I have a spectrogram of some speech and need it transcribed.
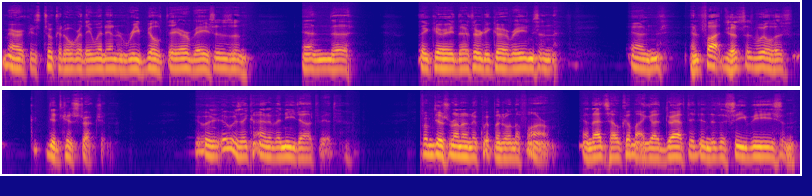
Americans took it over, they went in and rebuilt the air bases, and and uh, they carried their 30 carbines and and and fought just as well as did construction. It was it was a kind of a neat outfit from just running equipment on the farm. And that's how come I got drafted into the Seabees and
